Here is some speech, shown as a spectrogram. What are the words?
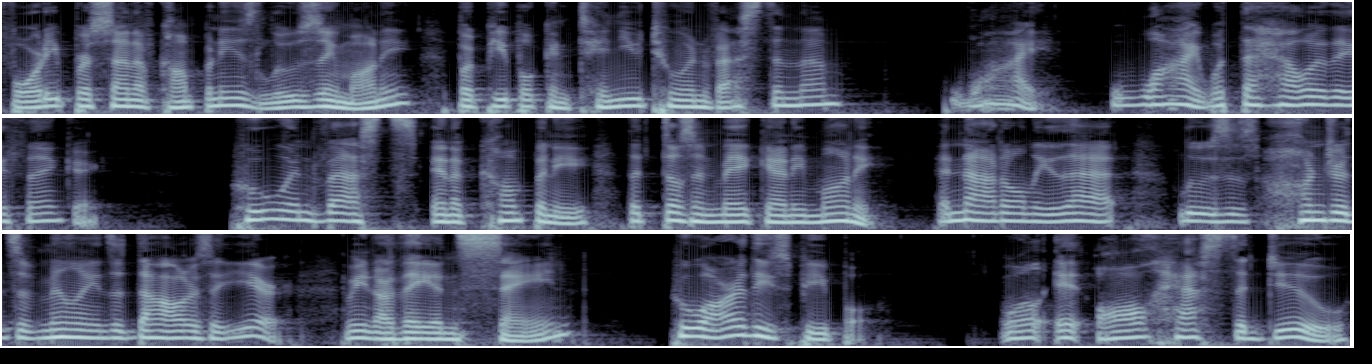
40% of companies losing money, but people continue to invest in them? Why? Why? What the hell are they thinking? Who invests in a company that doesn't make any money? And not only that, loses hundreds of millions of dollars a year. I mean, are they insane? Who are these people? Well, it all has to do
